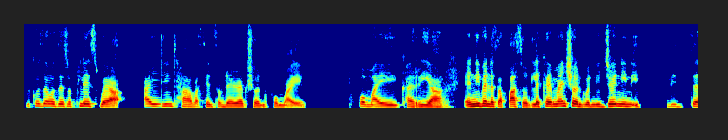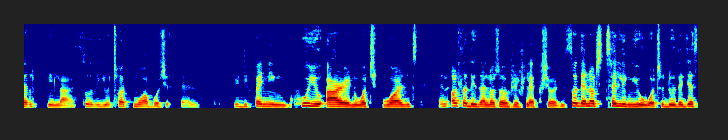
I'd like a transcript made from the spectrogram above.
because I was at a place where I didn't have a sense of direction for my for my career mm. and even as a person. Like I mentioned, when you join in, it's lead self pillar, so that you're taught more about yourself, redefining who you are and what you want. And also, there's a lot of reflection. So they're not telling you what to do; they're just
